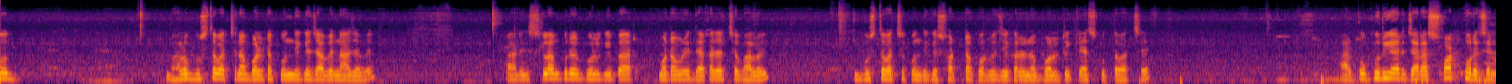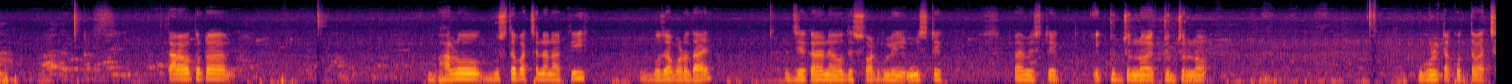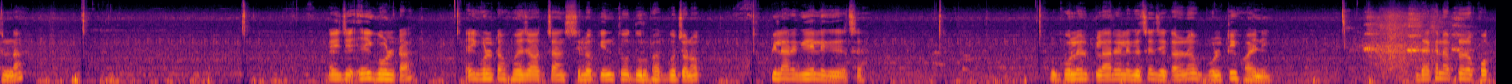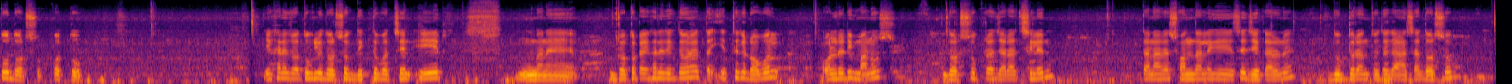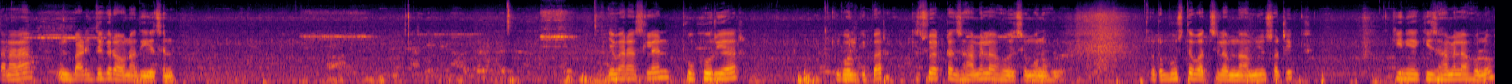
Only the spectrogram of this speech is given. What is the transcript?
ভালো বুঝতে পারছে না বলটা কোন দিকে যাবে, না যাবে। আর ইসলামপুরের গোলকিপার মোটামুটি দেখা যাচ্ছে ভালোই। বুঝতে পারছে কোন দিকে শটটা করবে, যে কারণে বলটি ক্যাচ করতে পারছে। আর পুকুরিয়ার যারা শট করেছেন, তারা অতটা ভালো বুঝতে পারছে না নাকি বোঝা বড় দায়। যে কারণে ওদের শটগুলি মিস্টেক বাই মিস্টেক একটুর জন্য একটুর জন্য গোলটা করতে পারছেন না। এই যে এই গোলটা এই গোলটা হয়ে যাওয়ার চান্স ছিল কিন্তু দুর্ভাগ্যজনক। পিলারে গিয়ে লেগে গেছে। গোলের পিলারে লেগেছে, যে কারণে গোলটি হয়নি। দেখেন আপনারা কত দর্শক, কত। এখানে যতগুলি দর্শক দেখতে পাচ্ছেন, এর মানে যতটা এখানে দেখতে পারেন তা এর থেকে ডবল অলরেডি মানুষ, দর্শকরা যারা ছিলেন, তানারা সন্ধ্যা লেগে গেছে, যে কারণে দূর দূরান্ত থেকে আসা দর্শক তানারা বাড়ির দিকে রওনা দিয়েছেন। এবার আসলেন পুকুরিয়ার গোলকিপার, কিছু একটা ঝামেলা হয়েছে মনে হলো। ওটা বুঝতে পারছিলাম না আমিও সঠিক। কী নিয়ে কী ঝামেলা হলো?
